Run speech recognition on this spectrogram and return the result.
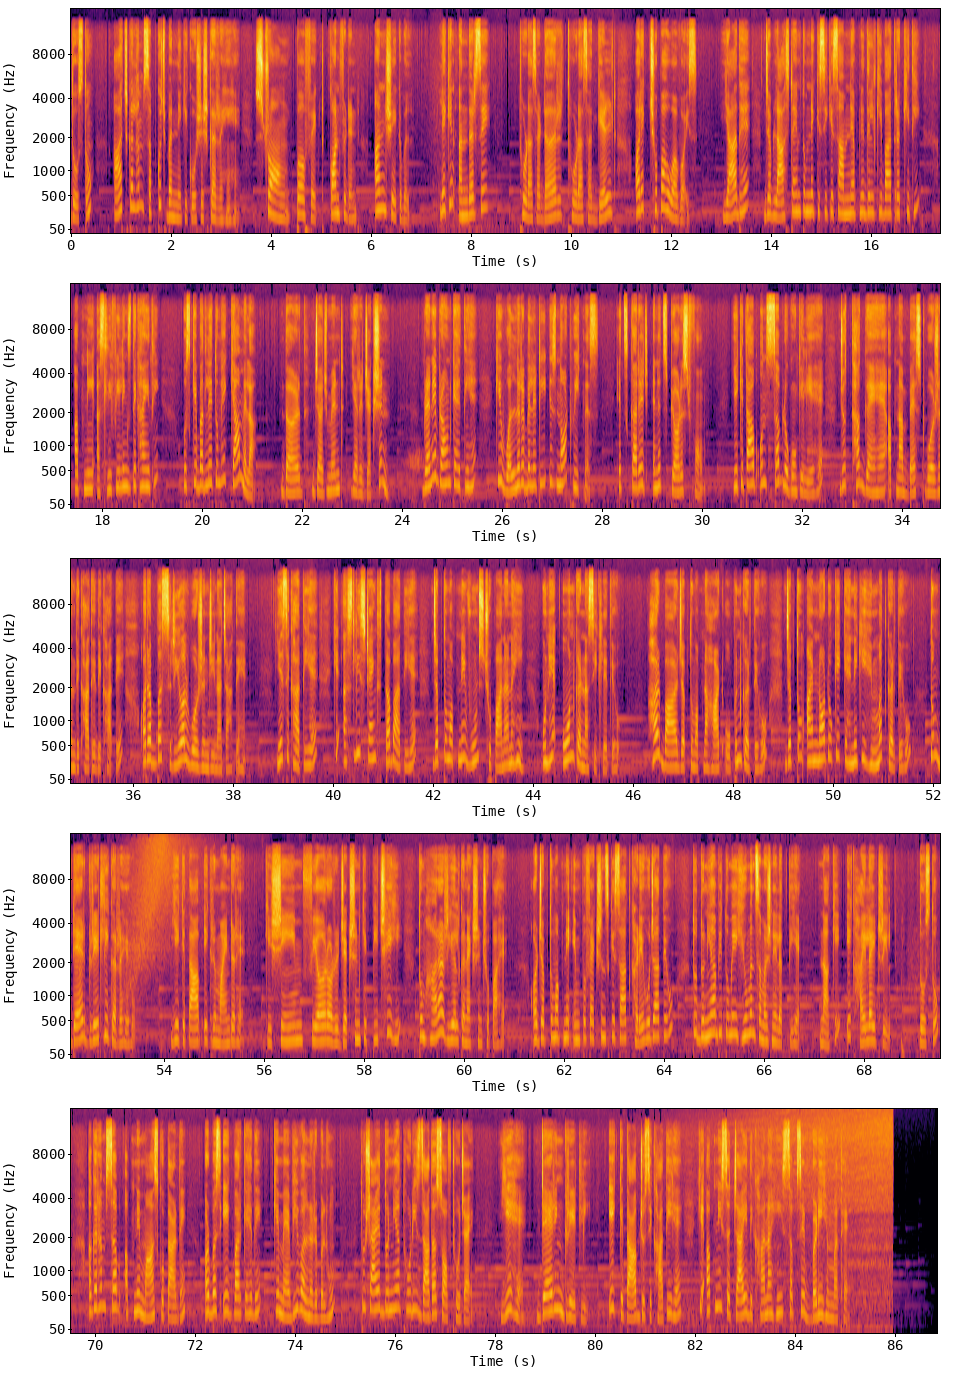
दोस्तों, आजकल हम सब कुछ बनने की कोशिश कर रहे हैं। स्ट्रॉन्ग परफेक्ट कॉन्फिडेंट अनशेकेबल लेकिन अंदर से थोड़ा सा डर थोड़ा सा गिल्ट और एक छुपा हुआ वॉइस याद है, जब लास्ट टाइम तुमने किसी के सामने अपने दिल की बात रखी थी? अपनी असली फीलिंग्स दिखाई थी? उसके बदले तुम्हें क्या मिला? दर्द जजमेंट या रिजेक्शन ब्रेने ब्राउन कहती हैं कि vulnerability is not weakness it's courage in its purest form. ये किताब उन सब लोगों के लिए है जो थक गए हैं अपना बेस्ट वर्जन दिखाते दिखाते और अब बस रियल वर्जन जीना चाहते हैं। ये सिखाती है कि असली स्ट्रेंथ तब आती है जब तुम अपने वूंड्स छुपाना नहीं, उन्हें ओन करना सीख लेते हो। हर बार जब तुम अपना हार्ट ओपन करते हो, जब तुम आई एम नॉट ओके कहने की हिम्मत करते हो, तुम डेयर ग्रेटली कर रहे हो। ये किताब एक रिमाइंडर है कि शेम फियर और रिजेक्शन के पीछे ही तुम्हारा रियल कनेक्शन छुपा है। और जब तुम अपने इम्परफेक्शंस के साथ खड़े हो जाते हो तो दुनिया भी तुम्हें ह्यूमन समझने लगती है, ना कि एक हाईलाइट रील दोस्तों, अगर हम सब अपने मांस को उतार दें और बस एक बार कह दें कि मैं भी वलनरेबल हूँ तो शायद दुनिया थोड़ी ज़्यादा सॉफ्ट हो जाए। ये है डेयरिंग ग्रेटली एक किताब जो सिखाती है कि अपनी सच्चाई दिखाना ही सबसे बड़ी हिम्मत है।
